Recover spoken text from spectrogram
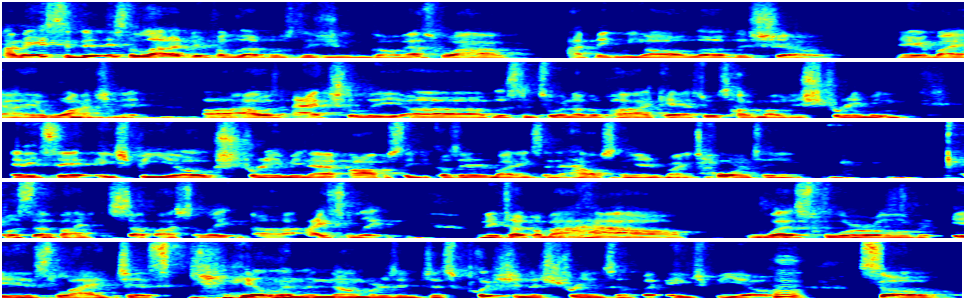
I mean, it's a, it's a lot of different levels that you can go. That's why I think we all love the show. And everybody out here watching it. Uh, I was actually uh, listening to another podcast. It was talking about just streaming, and they said HBO streaming. That obviously because everybody's in the house and everybody's quarantined or self self isolating. Uh, isolating. When they talk about how Westworld is like just killing the numbers and just pushing the strings up at HBO. Hmm. So,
